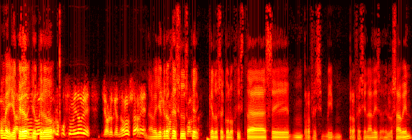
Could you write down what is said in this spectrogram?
Hombre, yo creo yo creo los consumidores. Yo creo que no lo saben. A ver yo creo Jesús que, que, los ecologistas eh, profesionales eh, lo saben.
